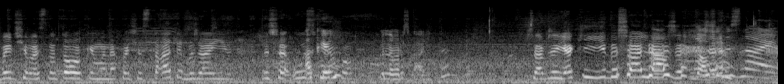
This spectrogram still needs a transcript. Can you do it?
вивчилась на того, ким вона хоче стати. Бажаю їй лише А ким? успіху. Ви нам розкажете? Це вже як її душа ляже. Добре. не знаю.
